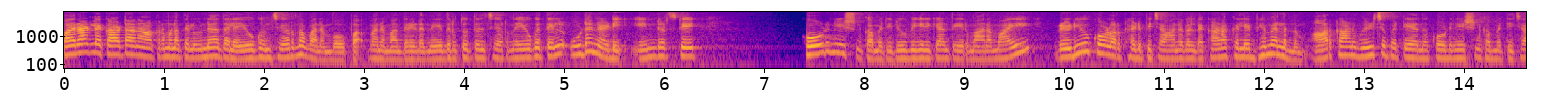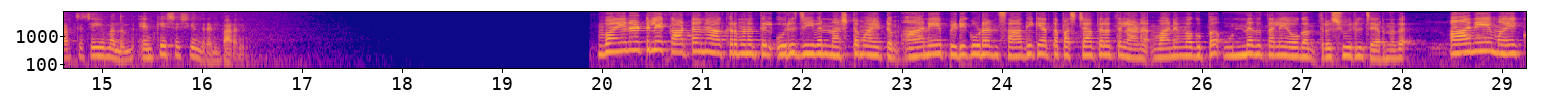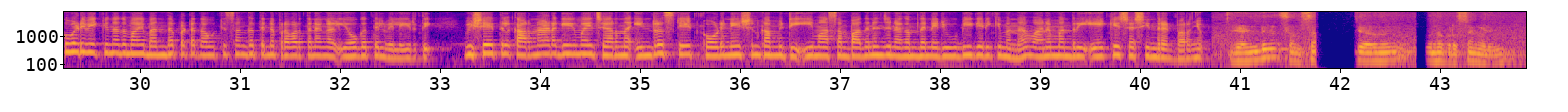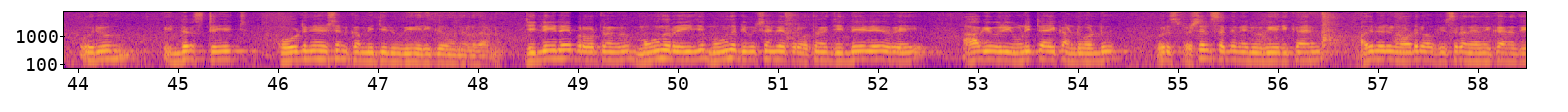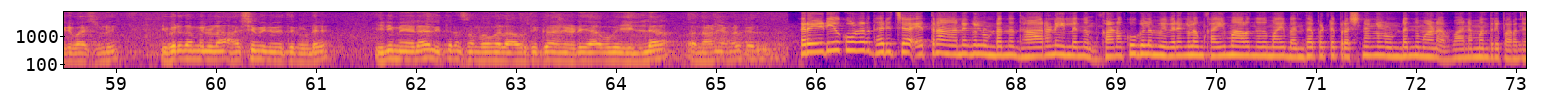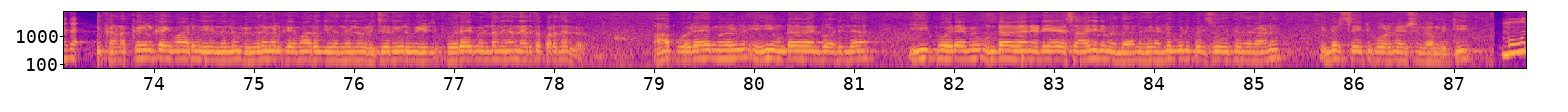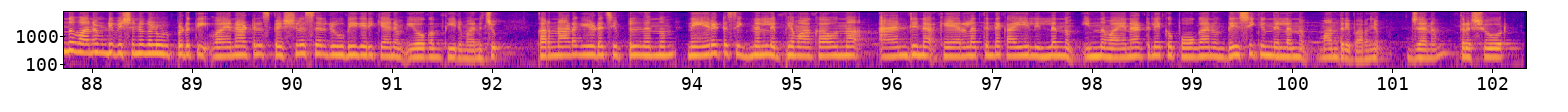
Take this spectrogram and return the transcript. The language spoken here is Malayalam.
വയനാട്ടിലെ കാട്ടാന ആക്രമണത്തിൽ ഉന്നതതല യോഗം ചേർന്ന വനം വകുപ്പ് വനമന്ത്രിയുടെ നേതൃത്വത്തിൽ ചേർന്ന യോഗത്തിൽ ഉടനടി ഇന്റർസ്റ്റേറ്റ് കോർഡിനേഷൻ കമ്മിറ്റി രൂപീകരിക്കാൻ തീരുമാനമായി. റേഡിയോ കോളർ ഘടിപ്പിച്ച ആനകളുടെ കണക്ക് ലഭ്യമല്ലെന്നും ആർക്കാണ് വീഴ്ച പറ്റിയതെന്ന് കോർഡിനേഷൻ കമ്മിറ്റി ചർച്ച ചെയ്യുമെന്നും എം കെ ശശീന്ദ്രൻ പറഞ്ഞു. വയനാട്ടിലെ കാട്ടാന ആക്രമണത്തിൽ ഒരു ജീവൻ നഷ്ടമായിട്ടും ആനയെ പിടികൂടാൻ സാധിക്കാത്ത പശ്ചാത്തലത്തിലാണ് വനം വകുപ്പ് ഉന്നതതല യോഗം തൃശൂരിൽ ചേർന്നത്. ആനയെ മയക്കുവടി വെക്കുന്നതുമായി ബന്ധപ്പെട്ട ദൗത്യസംഘത്തിന്റെ പ്രവർത്തനങ്ങൾ യോഗത്തിൽ വിലയിരുത്തി. വിഷയത്തിൽ കർണാടകയുമായി ചേർന്ന് ഇന്റർ സ്റ്റേറ്റ് കോർഡിനേഷൻ കമ്മിറ്റി ഈ മാസം പതിനഞ്ചിനകം തന്നെ രൂപീകരിക്കുമെന്ന് വനം മന്ത്രി എ കെ ശശീന്ദ്രൻ പറഞ്ഞു. രണ്ട് സംസ്ഥാന ചേർന്ന് പ്രശ്നങ്ങളിൽ ഒരു ഇന്റർ സ്റ്റേറ്റ് കോർഡിനേഷൻ കമ്മിറ്റി രൂപീകരിക്കുക എന്നുള്ളതാണ്. ജില്ലയിലെ പ്രവർത്തനങ്ങൾ മൂന്ന് റേഞ്ച് മൂന്ന് ഡിവിഷനിലെ പ്രവർത്തനങ്ങൾ ജില്ലയിലെ ആകെ ഒരു യൂണിറ്റായി കണ്ടുകൊണ്ട് ഒരു സ്പെഷ്യൽ സെല്ലിനെ രൂപീകരിക്കാനും അതിനൊരു നോഡൽ ഓഫീസറെ നിയമിക്കാനും തീരുമാനിച്ചിട്ടുണ്ട്. ഇവർ തമ്മിലുള്ള ആശയവിനിമയത്തിലൂടെ ഇനി മേലാൽ ഇത്തരം സംഭവങ്ങൾ ആവർത്തിക്കാൻ ഇടയാവുകയില്ല എന്നാണ് ഞങ്ങൾ കരുതുന്നത്. റേഡിയോ കോളർ ധരിച്ച എത്ര ആനകൾ ഉണ്ടെന്ന് ധാരണയില്ലെന്നും കണക്കുകളും വിവരങ്ങളും കൈമാറുന്നതുമായി ബന്ധപ്പെട്ട് പ്രശ്നങ്ങൾ ഉണ്ടെന്നുമാണ് വനമന്ത്രി പറഞ്ഞത്. കണക്കുകൾ കൈമാറും ചെയ്യുന്നതിലും വിവരങ്ങൾ കൈമാറും ചെയ്യുന്നതിലും ഒരു ചെറിയൊരു പോരായ്മ ഉണ്ടെന്ന് ഞാൻ നേരത്തെ പറഞ്ഞല്ലോ. ആ പോരായ്മകൾ ഇനി ഉണ്ടാകാൻ പാടില്ല. ഈ പോരായ്മ ഉണ്ടാകാനിടയായ സാഹചര്യം എന്താണ്? ഇത് രണ്ടും കൂടി പരിശോധിക്കുന്നതിനാണ് ഇന്റർ സ്റ്റേറ്റ് കോർഡിനേഷൻ കമ്മിറ്റി മൂന്ന് വനം ഡിവിഷനുകൾ ഉൾപ്പെടുത്തി വയനാട്ടിൽ സ്പെഷ്യൽ സെൽ രൂപീകരിക്കാനും യോഗം തീരുമാനിച്ചു. കർണാടകയുടെ ചിപ്പിൽ നിന്നും നേരിട്ട് സിഗ്നൽ ലഭ്യമാക്കാവുന്ന ആന്റിന കേരളത്തിന്റെ കയ്യിലില്ലെന്നും ഇന്ന് വയനാട്ടിലേക്ക് പോകാൻ ഉദ്ദേശിക്കുന്നില്ലെന്നും മന്ത്രി പറഞ്ഞു. ജനം തൃശൂർ.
